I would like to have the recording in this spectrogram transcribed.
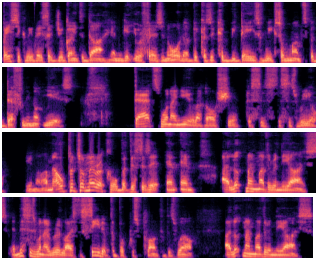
Basically, they said you're going to die and get your affairs in order because it could be days, weeks, or months, but definitely not years. That's when I knew, like, oh shit, this is this is real. You know, I'm open to a miracle, but this is it. And and I looked my mother in the eyes, and this is when I realized the seed of the book was planted as well. I looked my mother in the eyes,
